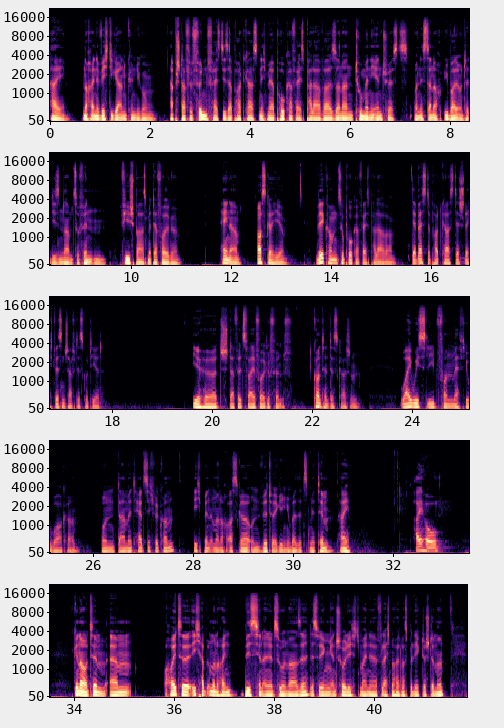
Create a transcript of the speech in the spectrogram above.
Hi, noch eine wichtige Ankündigung. Ab Staffel 5 heißt dieser Podcast nicht mehr Pokerface Palaver, sondern Too Many Interests und ist dann auch überall unter diesem Namen zu finden. Viel Spaß mit der Folge. Hey na, Oscar hier. Willkommen zu Pokerface Palaver, der beste Podcast, der schlecht Wissenschaft diskutiert. Ihr hört Staffel 2, Folge 5. Content Discussion. Why We Sleep von Matthew Walker. Und damit herzlich willkommen. Ich bin immer noch Oscar und virtuell gegenüber sitzt mir Tim. Hi. Hi ho. Genau, Tim. Ähm, heute, ich habe immer noch ein bisschen eine zu Nase, deswegen entschuldigt meine vielleicht noch etwas belegte Stimme.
